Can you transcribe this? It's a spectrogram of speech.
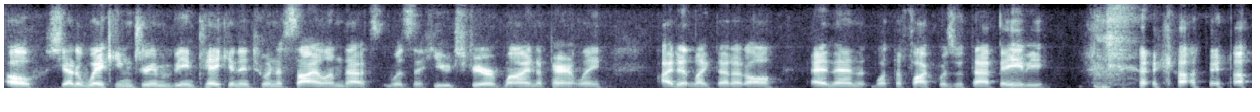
oh, she had a waking dream of being taken into an asylum. That was a huge fear of mine, apparently. I didn't like that at all. And then what the fuck was with that baby? got me off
